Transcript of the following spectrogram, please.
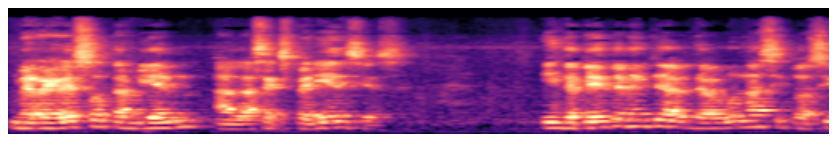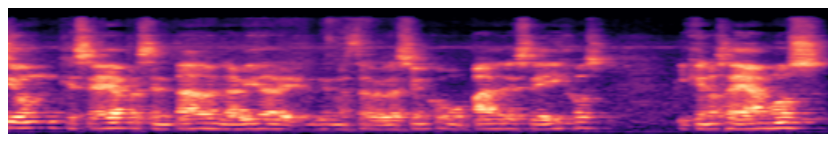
me regreso también a las experiencias independientemente de, alguna situación que se haya presentado en la vida de, nuestra relación como padres e hijos y que nos hayamos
